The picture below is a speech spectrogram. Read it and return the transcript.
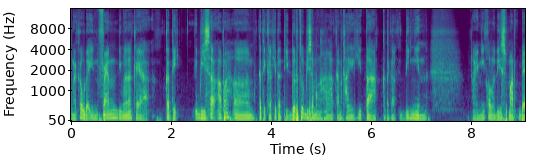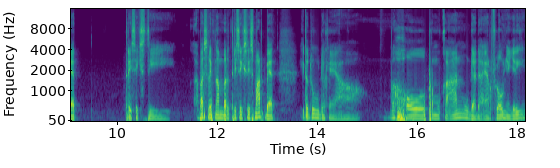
mereka udah invent di mana kayak ketik bisa apa um, ketika kita tidur tuh bisa menghangatkan kaki kita ketika dingin. Nah ini kalau di smart bed 360 apa sleep number 360 smart bed itu tuh udah kayak whole permukaan udah ada airflow-nya. Jadi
